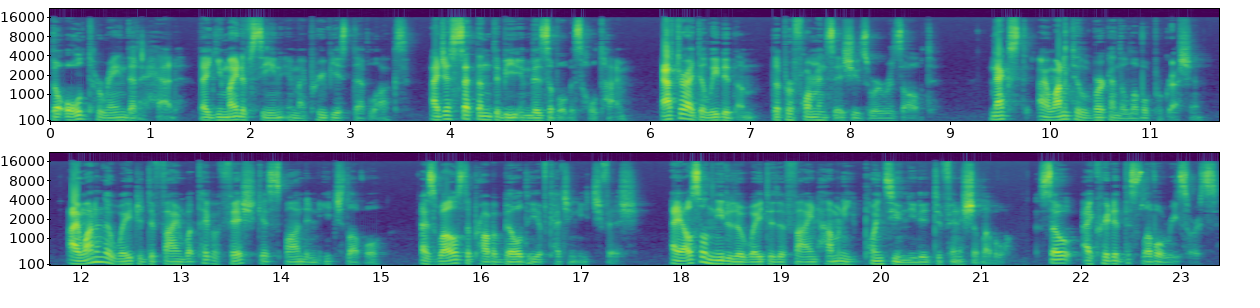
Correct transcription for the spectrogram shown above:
the old terrain that I had, that you might have seen in my previous devlogs. I just set them to be invisible this whole time. After I deleted them, the performance issues were resolved. Next, I wanted to work on the level progression. I wanted a way to define what type of fish gets spawned in each level, as well as the probability of catching each fish. I also needed a way to define how many points you needed to finish a level. So I created this level resource.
